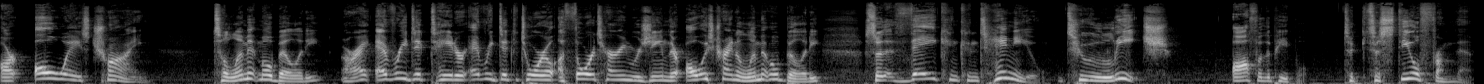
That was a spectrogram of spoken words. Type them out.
are always trying to limit mobility. All right. Every dictator, every dictatorial, authoritarian regime, they're always trying to limit mobility so that they can continue to leech off of the people, to, to steal from them,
